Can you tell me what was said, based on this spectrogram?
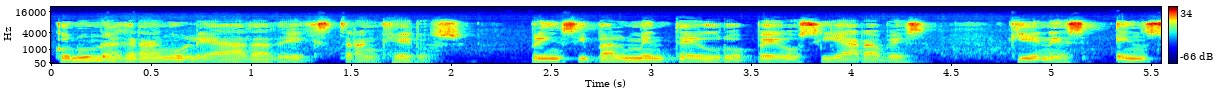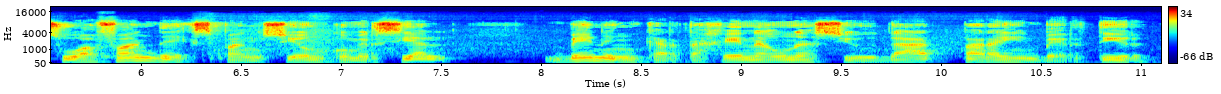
con una gran oleada de extranjeros, principalmente europeos y árabes, quienes en su afán de expansión comercial ven en Cartagena una ciudad para invertir,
